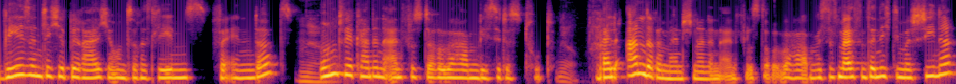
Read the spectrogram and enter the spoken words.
wesentliche Bereiche unseres Lebens verändert ja. und wir keinen Einfluss darüber haben, wie sie das tut. Ja. Weil andere Menschen einen Einfluss darüber haben. Es ist meistens ja nicht die Maschine,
